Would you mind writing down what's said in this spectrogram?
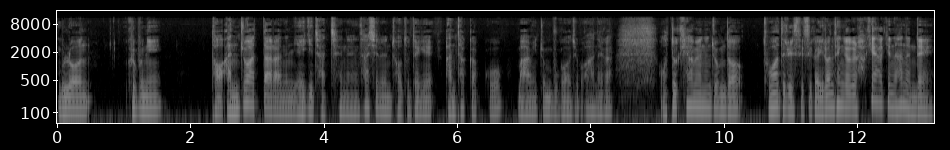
물론 그분이 더 안 좋았다라는 얘기 자체는 사실은 저도 되게 안타깝고 마음이 좀 무거워지고 아 내가 어떻게 하면은 좀 더 도와드릴 수 있을까? 이런 생각을 하게 하기는 하는데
